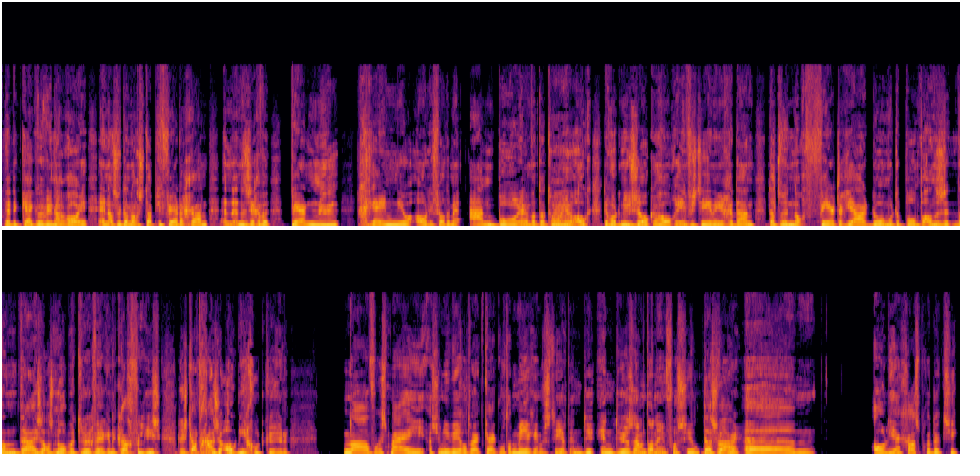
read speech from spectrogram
Ja, dan kijken we weer naar Roy. En als we dan nog een stapje verder gaan, en, en dan zeggen we per nu geen nieuwe olievelden meer aanboren. Want dat hoor je ook. Er worden nu zulke hoge investeringen gedaan dat we nog 40 jaar door moeten pompen. Anders dan draaien ze alsnog met terugwerkende krachtverlies. Dus dat gaan ze ook niet goedkeuren. Nou, volgens mij, als je nu wereldwijd kijkt, wordt er meer geïnvesteerd in, du- in duurzaam dan in fossiel. Dat is waar. Ehm, olie- en gasproductie,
